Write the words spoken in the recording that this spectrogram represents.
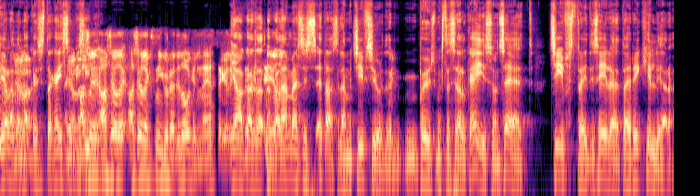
ei ole veel, aga siis ta käis. aga see, aga see oleks, aga see oleks nii kuradi loogiline jah, tegelikult. jaa, aga, aga lähme siis edasi, lähme Chiefsi juurde, põhjus, miks ta seal käis, on see, et Chiefs treidis eile Tyreek Hilli ära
